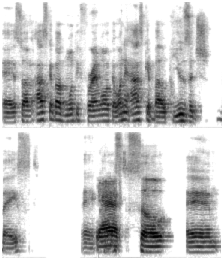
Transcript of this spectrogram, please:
Uh, so I've asked about multi-framework. I want to ask about usage-based uh, yes. Cost. So um,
